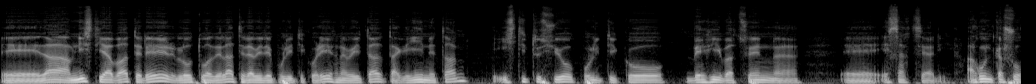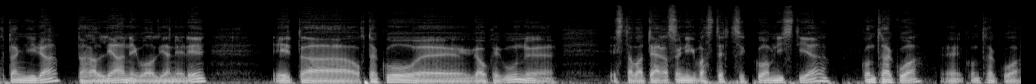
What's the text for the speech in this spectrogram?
E, da amnistia bat ere lotua dela terabide politikori, egin baita, eta gehienetan instituzio politiko berri batzuen e, ezartzeari. Arrunt kasu hortan gira, paraldean, egoaldean ere, eta hortako e, gaur egun e, ez da bate arrazoinik baztertzeko amnistia, kontrakoa, e, kontrakoa.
